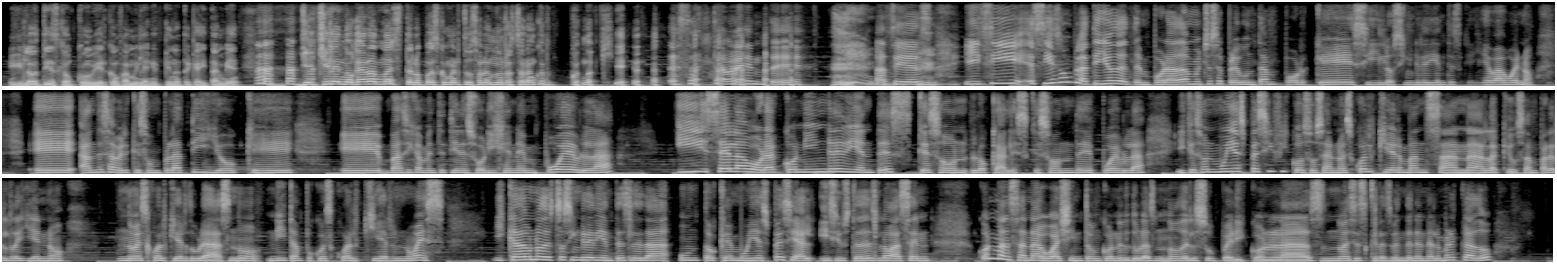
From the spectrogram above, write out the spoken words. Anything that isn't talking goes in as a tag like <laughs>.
y luego tienes que convivir con familia que- no te cae tan bien. <laughs> Y el chile en nogada no es te lo puedes comer tú solo en un restaurante cuando, <laughs> cuando quieras. Exactamente. Así es. Y sí, sí es un platillo de temporada. Muchos se preguntan por qué, si los ingredientes que lleva. Bueno, eh, han de saber que es un platillo que eh, básicamente tiene su origen en Puebla y se elabora con ingredientes que son locales, que son de Puebla y que son muy específicos. O sea, no es cualquier manzana la que usan para el relleno, no es cualquier durazno, ni tampoco es cualquier nuez. Y cada uno de estos ingredientes le da un toque muy especial. Y si ustedes lo hacen con manzana Washington, con el durazno del súper y con las nueces que les venden en el mercado,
